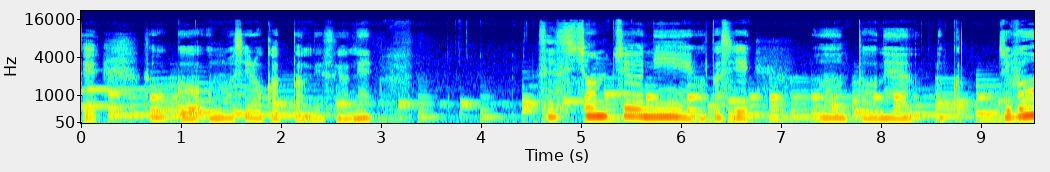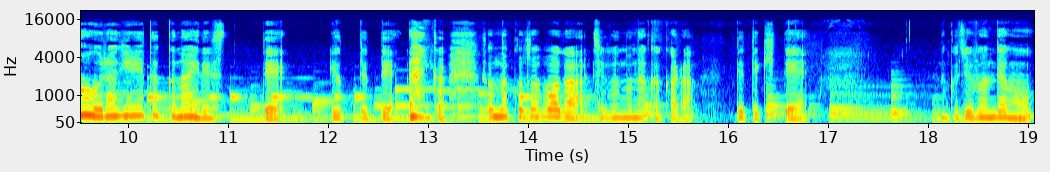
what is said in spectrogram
てすごく面白かったんですよね。セッション中に私うんとねなんか自分を裏切りたくないですって言ってて なんかそんな言葉が自分の中から出てきてなんか自分でも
